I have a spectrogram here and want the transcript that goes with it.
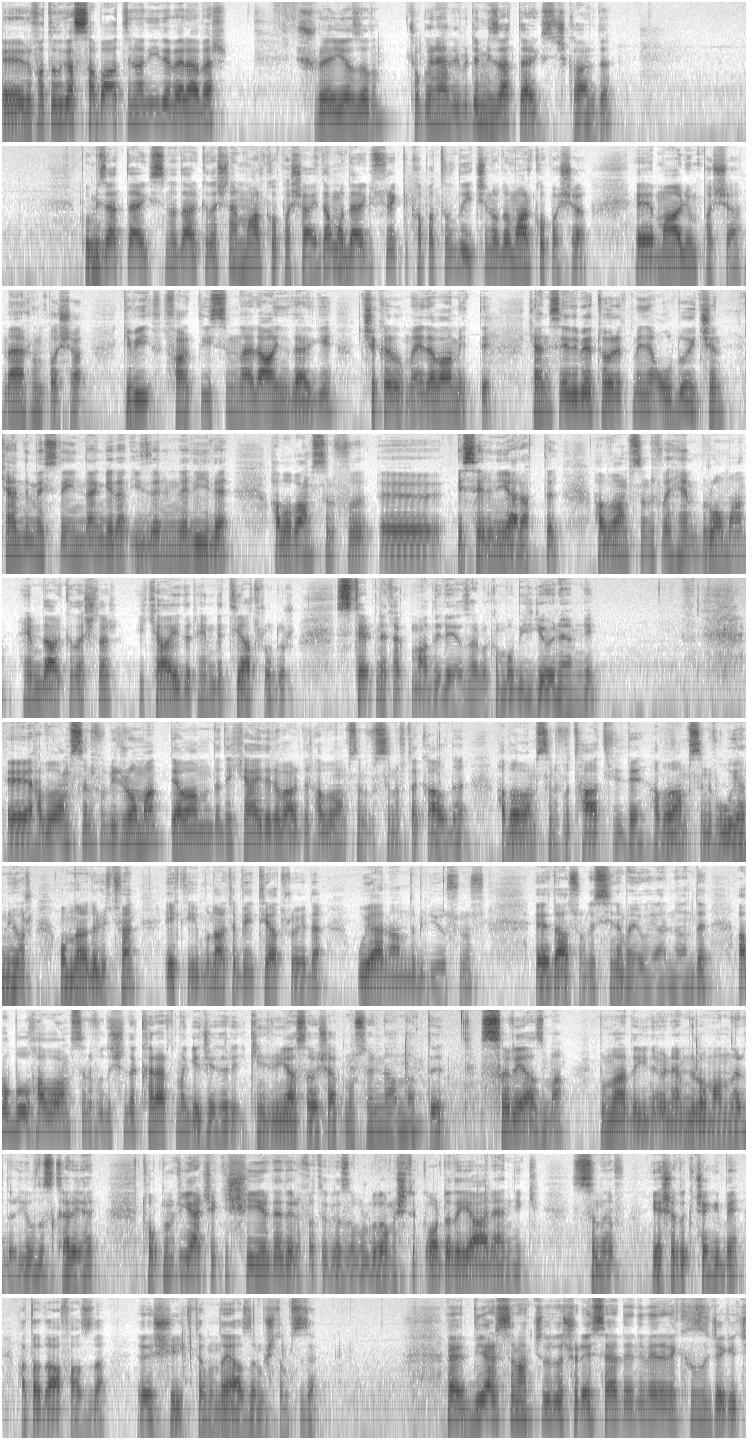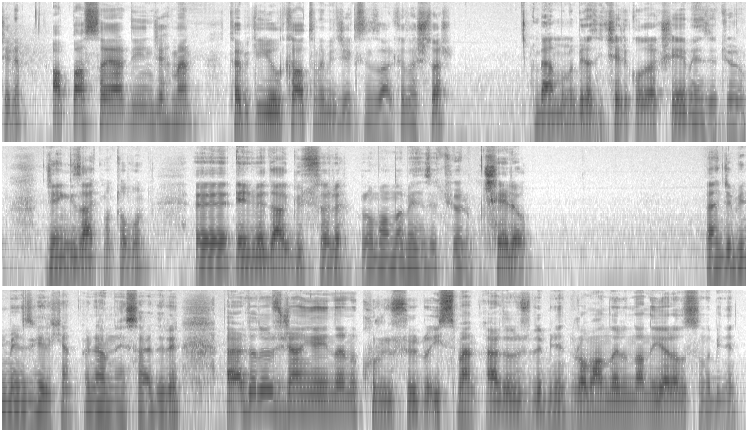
Ee, Rıfat Ilgaz Sabahattin Ali ile beraber şuraya yazalım. Çok önemli bir de Mizat dergisi çıkardı. Bu Mizat dergisinin adı arkadaşlar Marco Paşa'ydı ama o dergi sürekli kapatıldığı için o da Marco Paşa, e, Malum Paşa, Merhum Paşa gibi farklı isimlerle aynı dergi çıkarılmaya devam etti. Kendisi edebiyat öğretmeni olduğu için kendi mesleğinden gelen izlenimleriyle Hababam sınıfı e, eserini yarattı. Hababam sınıfı hem roman hem de arkadaşlar hikayedir hem de tiyatrodur. Stepne takma adıyla yazar. Bakın bu bilgi önemli. E, Hababam sınıfı bir roman. Devamında da hikayeleri vardır. Hababam sınıfı sınıfta kaldı. Hababam sınıfı tatilde. Hababam sınıfı uyanıyor. Onlara da lütfen ekleyin. Bunlar tabi tiyatroya da uyarlandı biliyorsunuz. E, daha sonra sinemaya uyarlandı. Ama bu Hababam sınıfı dışında Karartma Geceleri, 2. Dünya Savaşı atmosferini anlattığı, Sarı Yazma, Bunlar da yine önemli romanlarıdır. Yıldız Kariyer. Toplumcu gerçekçi şiirde de Rıfat Ilgaz'ı vurgulamıştık. Orada da yarenlik, sınıf, yaşadıkça gibi hatta daha fazla e, şiir kitabında yazdırmıştım size. Evet diğer sanatçıları da şöyle eserlerini vererek hızlıca geçelim. Abbas Sayar deyince hemen tabii ki Yılkı Atı'nı bileceksiniz arkadaşlar. Ben bunu biraz içerik olarak şeye benzetiyorum. Cengiz Aytmatov'un e, Elveda Gülsarı romanına benzetiyorum. Cello Bence bilmeniz gereken önemli eserleri. Erdal Özcan yayınlarının kurucusuydu. İsmen Erdal Öz'ü de bilin. Romanlarından da Yaralısını bilin.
